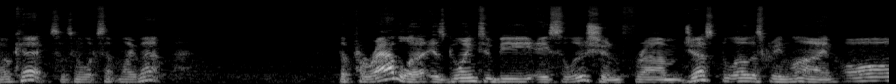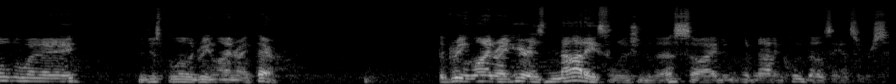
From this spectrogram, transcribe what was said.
Okay, so it's going to look something like that. The parabola is going to be a solution from just below this green line all the way to just below the green line right there. The green line right here is not a solution to this, so I would not include those answers.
